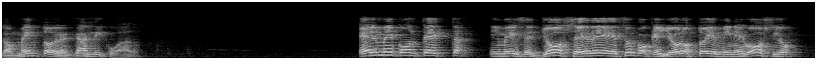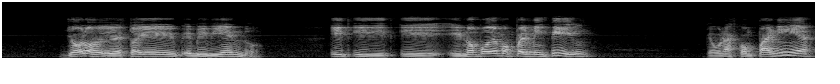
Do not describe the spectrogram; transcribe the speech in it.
aumento del gas licuado. Él me contesta y me dice, yo sé de eso porque yo lo estoy en mi negocio, yo lo estoy viviendo y, no podemos permitir que unas compañías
